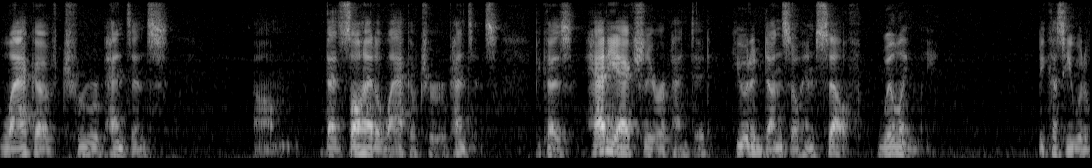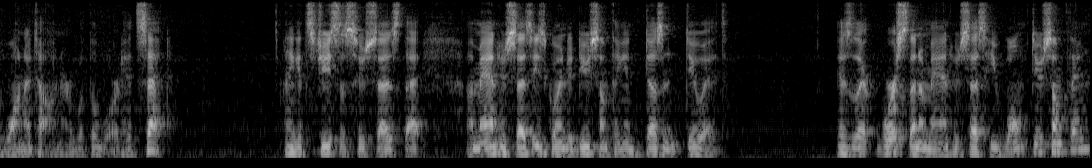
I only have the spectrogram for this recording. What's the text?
lack of true repentance, um, that Saul had a lack of true repentance. Because had he actually repented, he would have done so himself, willingly because he would have wanted to honor what the Lord had said. I think it's Jesus who says that a man who says he's going to do something and doesn't do it is worse than a man who says he won't do something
